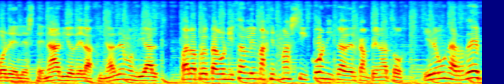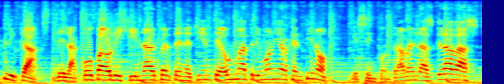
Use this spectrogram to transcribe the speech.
por el escenario de la final del Mundial para protagonizar la imagen más icónica del campeonato. Era una réplica de la copa original perteneciente a un matrimonio argentino que se encontraba en las gradas.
